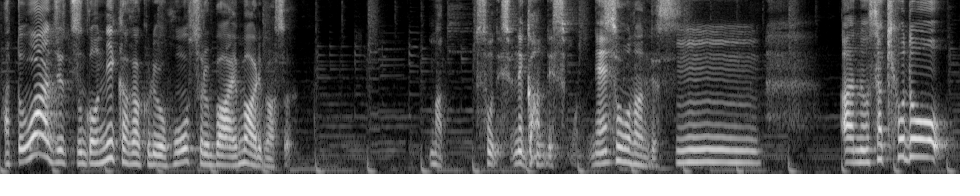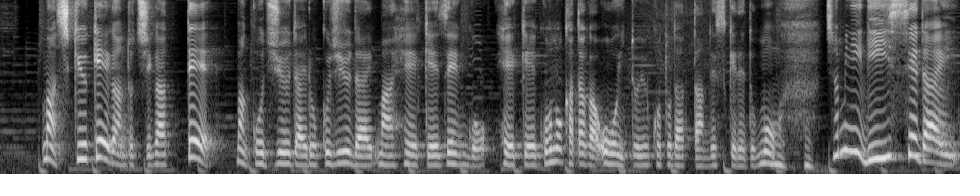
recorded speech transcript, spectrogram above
あとは術後に化学療法をする場合もあります。まあそうですよね、癌ですもんね。そうなんです。うん。あの先ほどまあ、子宮頸がんと違って、まあ、50代60代、まあ、閉経前後閉経後の方が多いということだったんですけれども、ちなみにリー世代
